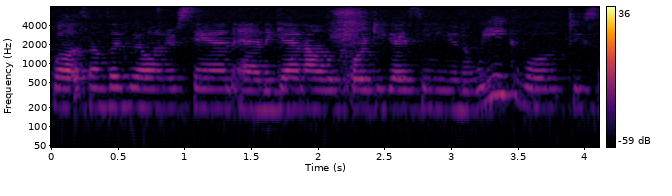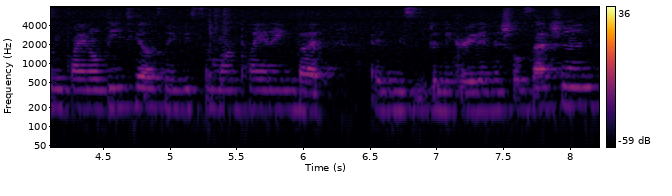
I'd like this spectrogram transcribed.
Well, it sounds like we all understand, and again, I'll look forward to you guys seeing you in a week. We'll do some final details, maybe some more planning, but I think this has been a great initial session.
